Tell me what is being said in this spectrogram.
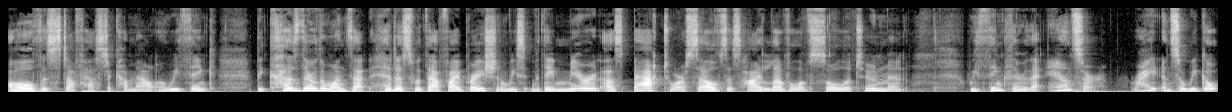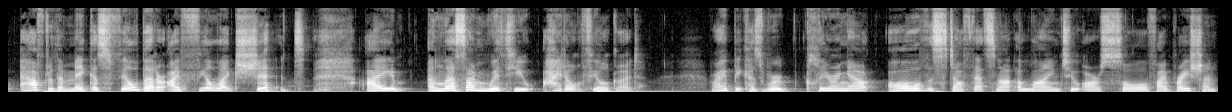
all this stuff has to come out and we think because they're the ones that hit us with that vibration, we they mirrored us back to ourselves this high level of soul attunement. We think they're the answer, right? And so we go after them, make us feel better. I feel like shit. I unless I'm with you, I don't feel good right? Because we're clearing out all the stuff that's not aligned to our soul vibration.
